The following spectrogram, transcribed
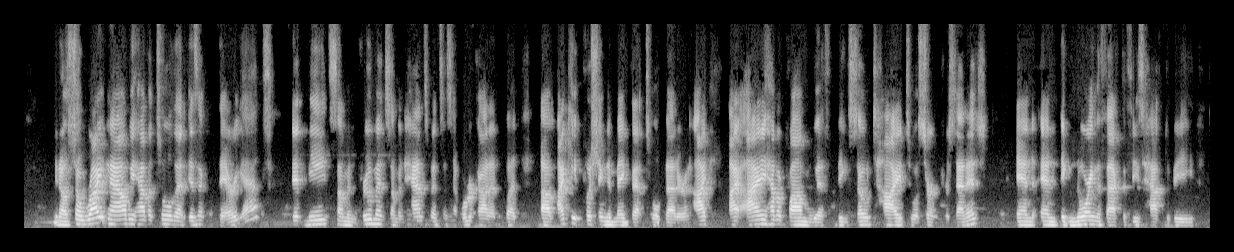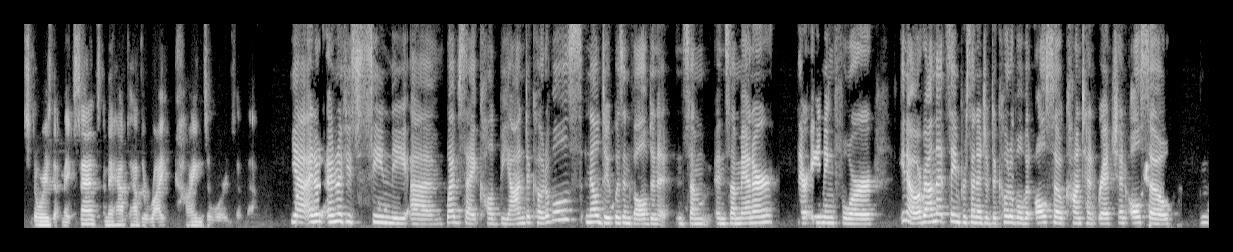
you know so right now we have a tool that isn't there yet it needs some improvement some enhancements and some work on it but uh, i keep pushing to make that tool better and I, I i have a problem with being so tied to a certain percentage and and ignoring the fact that these have to be stories that make sense and they have to have the right kinds of words in them yeah, I don't. I don't know if you've seen the uh, website called Beyond Decodables. Nell Duke was involved in it in some in some manner, they're aiming for you know around that same percentage of decodable but also content rich and also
